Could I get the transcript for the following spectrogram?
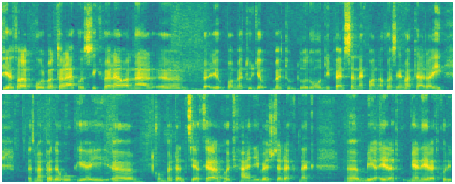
fiatalabb korban találkozik vele, annál jobban be, tudja, be tud donódni. Persze ennek vannak azért határai, ez már pedagógiai kompetencia kell, hogy hány éves gyereknek milyen, élet, milyen életkori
